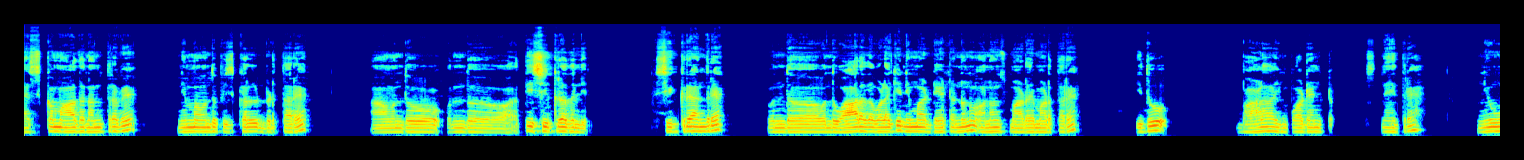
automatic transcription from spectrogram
ಮೆಸ್ಕಮ್ ಆದ ನಂತರವೇ ನಿಮ್ಮ ಒಂದು ಫಿಸಿಕಲ್ ಬಿಡ್ತಾರೆ. ಒಂದು ಒಂದು ಅತಿ ಶೀಘ್ರದಲ್ಲಿ. ಶೀಘ್ರ ಅಂದರೆ ಒಂದು ಒಂದು ವಾರದ ಒಳಗೆ ನಿಮ್ಮ ಡೇಟನ್ನು ಅನೌನ್ಸ್ ಮಾಡೇ ಮಾಡ್ತಾರೆ. ಇದು ಬಹಳ ಇಂಪಾರ್ಟೆಂಟ್ ಸ್ನೇಹಿತರೆ. ನೀವು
